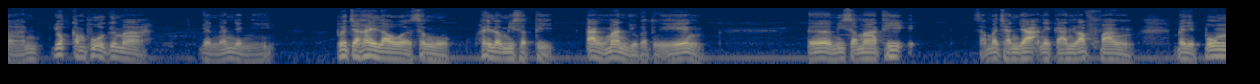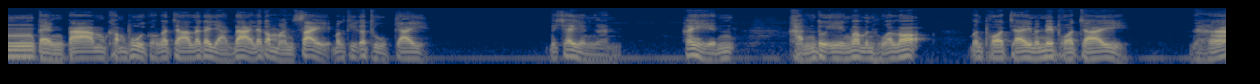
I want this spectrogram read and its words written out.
หารยกคำพูดขึ้นมา อย่างนั้นอย่างนี้ เพื่อจะให้เราสงบ ให้เรามีสติตั้งมั่นอยู่กับตัวเอง เออ มีสมาธิสัมปชัญญะในการรับฟัง ไม่ได้ปรุงแต่งตามคำพูดของอาจารย์แล้วก็อยากได้ แล้วก็หมั่นไส้บางทีก็ถูกใจ ไม่ใช่อย่างนั้น ให้เห็นขันตัวเองว่ามันหัวเราะ มันพอใจมันไม่พอใจนะฮะ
